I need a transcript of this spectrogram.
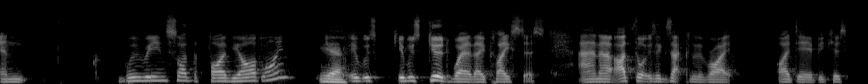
And were we inside the five yard line? Yeah. it was it was good where they placed us, and uh, I thought it was exactly the right idea because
